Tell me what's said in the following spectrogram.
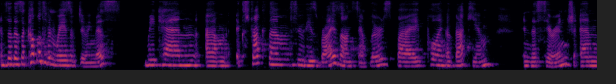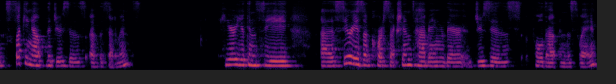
And so there's a couple different ways of doing this. We can um, extract them through these rhizon samplers by pulling a vacuum in this syringe and sucking out the juices of the sediments. Here you can see a series of core sections having their juices pulled out in this way.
